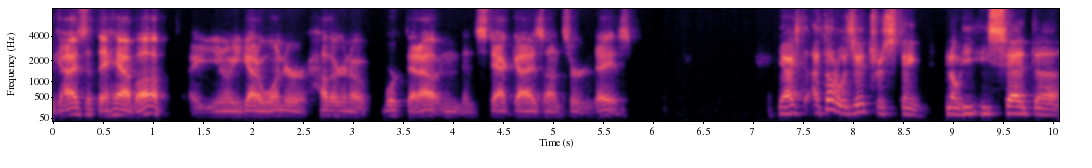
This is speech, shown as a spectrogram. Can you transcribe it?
guys that they have up, you know, you got to wonder how they're going to work that out and, and, stack guys on certain days. Yeah, I, I, thought it was interesting. You know, he he said uh,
